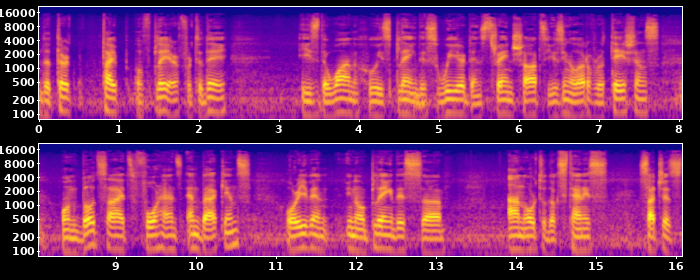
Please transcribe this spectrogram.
The third type of player for today is the one who is playing these weird and strange shots using a lot of rotations on both sides, forehands and backhands, or even you know playing this uh, unorthodox tennis, such as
